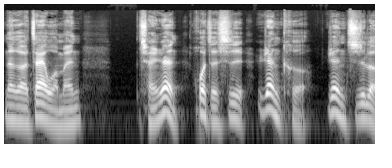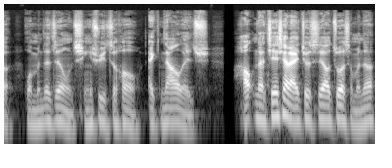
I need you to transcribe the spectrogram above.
那个在我们承认或者是认可。认知了我们的这种情绪之后，acknowledge 好，那接下来就是要做什么呢？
